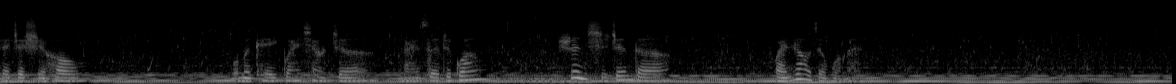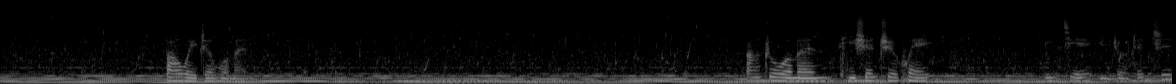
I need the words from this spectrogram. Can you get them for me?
在这时候，我们可以观想着蓝色之光顺时针的环绕着我们，包围着我们。帮助我们提升智慧，理解宇宙真知，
